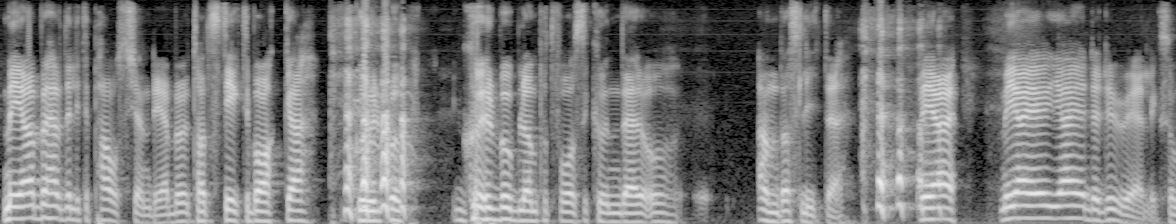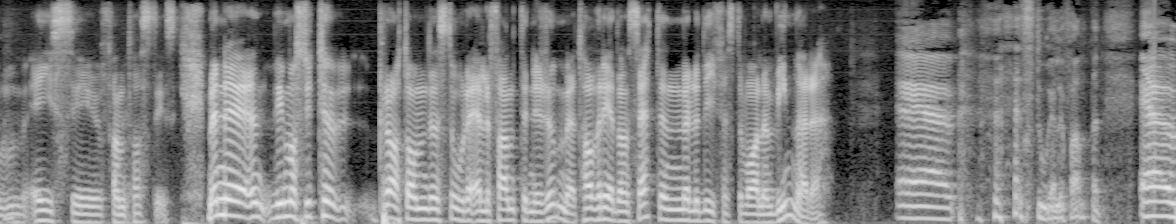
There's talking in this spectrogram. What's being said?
Men jag behövde lite paus kände jag, jag behövde ta ett steg tillbaka, gå ur på gå ur bubblan på två sekunder och andas lite. Men jag, men jag, är, jag är där du är liksom. Ace är ju fantastisk. Men eh, vi måste ju prata om den stora elefanten i rummet. Har vi redan sett en Melodifestivalen-vinnare? Eh, stora elefanten. Eh,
